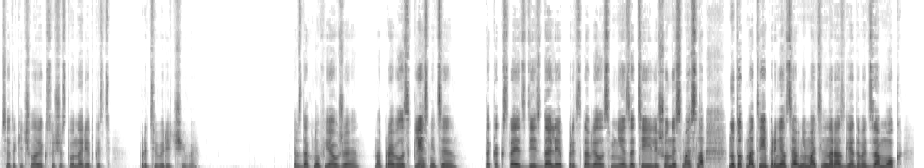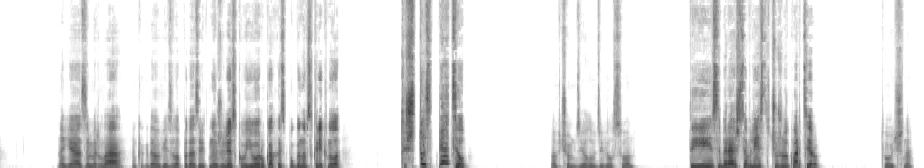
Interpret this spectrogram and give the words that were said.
Все-таки человек — существо на редкость противоречивое. Вздохнув, я уже направилась к лестнице, так как стоять здесь далее представлялось мне затеей лишенной смысла, но тут Матвей принялся внимательно разглядывать замок — я замерла, а когда увидела подозрительную железку в его руках, испуганно вскрикнула. «Ты что, спятил?» «А в чем дело?» — удивился он. «Ты собираешься влезть в чужую квартиру?» «Точно»,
